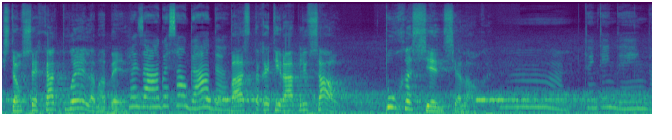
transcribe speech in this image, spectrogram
Estão cercados por ela, Mabel. Mas a água é salgada. Basta retirar-lhe o sal. Pura ciência, Laura. Hum, tô entendendo.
